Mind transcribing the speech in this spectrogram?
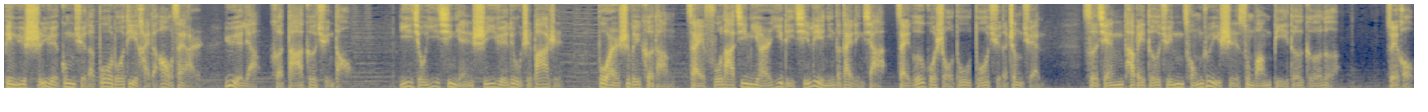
并于十月攻取了波罗的海的奥塞尔、月亮和达哥群岛。一九一七年十一月六至八日，布尔什维克党在弗拉基米尔·伊里奇·列宁的带领下，在俄国首都夺取了政权。此前，他被德军从瑞士送往彼得格勒。最后，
